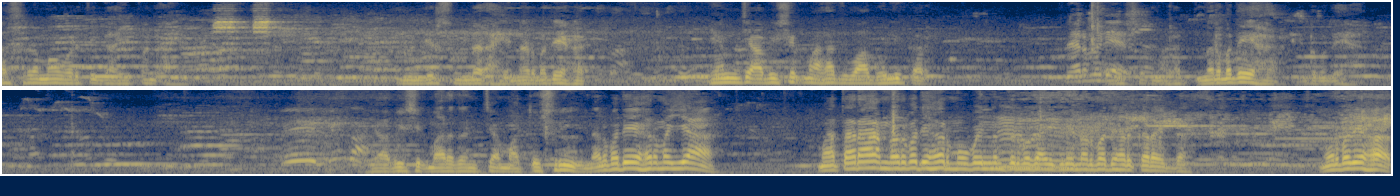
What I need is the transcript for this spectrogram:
आश्रमावरती गाई पण आहे. मंदिर सुंदर आहे. नर्मदे हर हे म्हणजे अभिषेक महाराज वाघोलीकर. महाराज. नर्मदे हर नर्मदे हर हे अभिषेक महाराजांच्या मातोश्री. नर्मदे हर मैया माताराम नर्मदे हर मोबाईल नंतर बघा इकडे नर्मदे हर करा एकदा. नर्मदे हर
